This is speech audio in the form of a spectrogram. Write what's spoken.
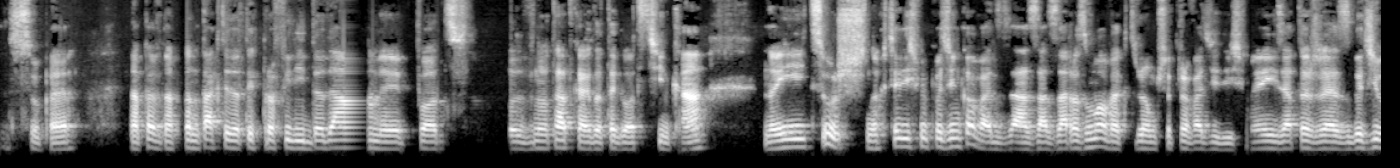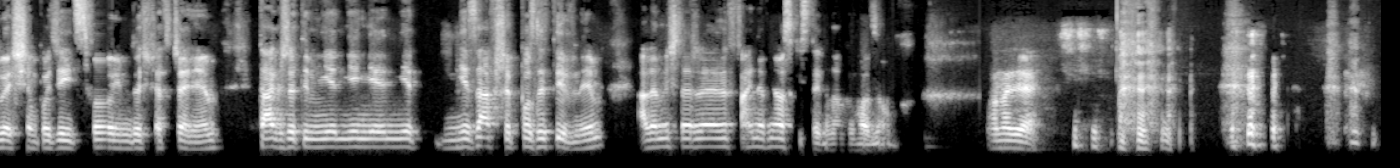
Super. Na pewno kontakty do tych profili dodamy pod w notatkach do tego odcinka. No i cóż, no chcieliśmy podziękować za, za, za rozmowę, którą przeprowadziliśmy i za to, że zgodziłeś się podzielić swoim doświadczeniem, także tym nie, nie, nie, nie, nie zawsze pozytywnym, ale myślę, że fajne wnioski z tego nam wychodzą. Mam nadzieję.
